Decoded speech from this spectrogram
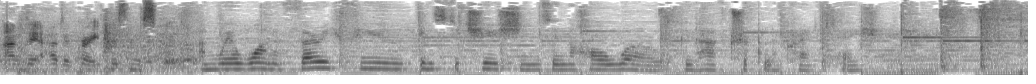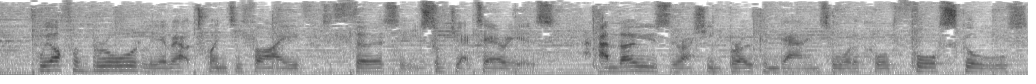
And it had a great business school. And we're one of very few institutions in the whole world who have triple accreditation. We offer broadly about 25 to 30 subject areas, and those are actually broken down into what are called four schools,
